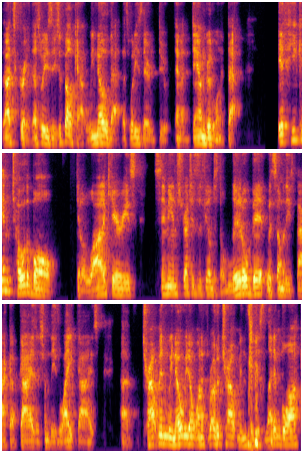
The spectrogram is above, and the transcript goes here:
That's great. That's what he's he's a bell cow. We know that. That's what he's there to do, and a damn good one at that. If he can toe the ball, get a lot of carries, Siemian stretches the field just a little bit with some of these backup guys or some of these light guys. Uh, Trautman, we know we don't want to throw to Trautman, so just let him block.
